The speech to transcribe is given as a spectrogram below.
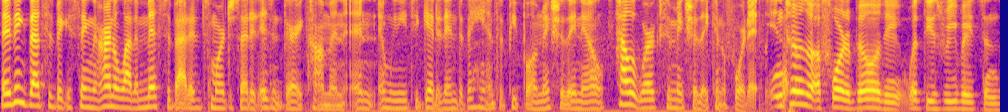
And I think that's the biggest thing. There aren't a lot of myths about it. It's more just that it isn't very common and, and we need to get it into the hands of people and make sure they know how it works and make sure they can afford it. In terms of affordability with these rebates and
